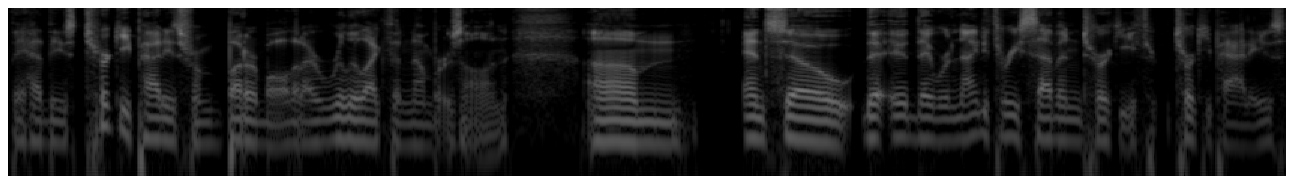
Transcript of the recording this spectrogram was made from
they had these turkey patties from Butterball that I really like the numbers on. Um, and so they, they were 93.7 turkey turkey patties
